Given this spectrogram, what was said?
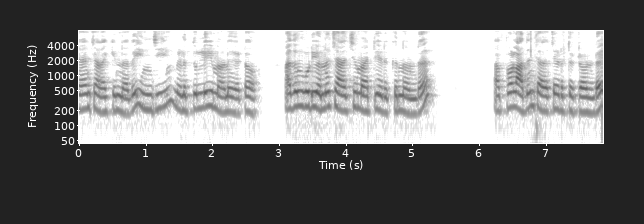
ഞാൻ ചതയ്ക്കുന്നത് ഇഞ്ചിയും വെളുത്തുള്ളിയുമാണ് കേട്ടോ. അതും കൂടി ഒന്ന് ചതച്ച് മാറ്റി എടുക്കുന്നുണ്ട് അപ്പോൾ അതും ചതച്ചെടുത്തിട്ടുണ്ട്.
